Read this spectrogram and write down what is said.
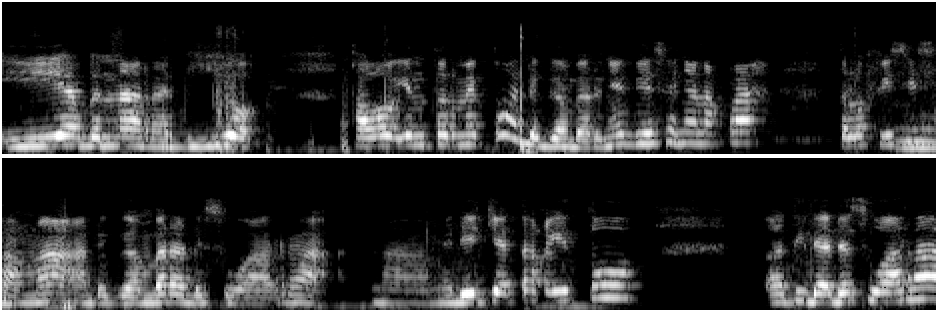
Iya benar, radio. Kalau internet tuh ada gambarnya biasanya anak lah. Televisi Hmm. sama, ada gambar, ada suara. Nah, media cetak itu eh, tidak ada suara,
